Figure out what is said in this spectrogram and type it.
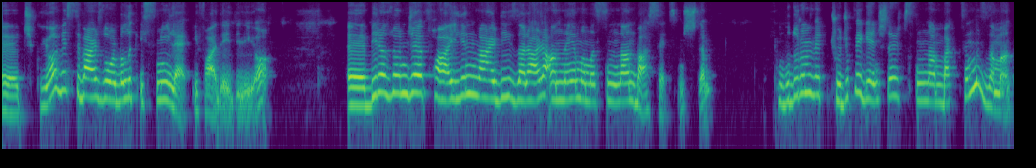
e, çıkıyor ve siber zorbalık ismiyle ifade ediliyor. E, biraz önce failin verdiği zararı anlayamamasından bahsetmiştim. Bu durum ve çocuk ve gençler açısından baktığımız zaman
